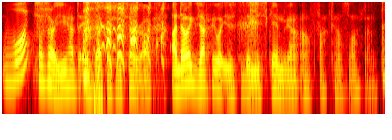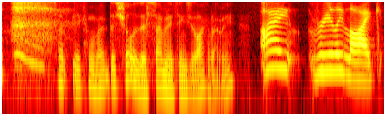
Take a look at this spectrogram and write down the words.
What? So sorry, you have to answer that question too, right? I know exactly what you just did. Then you skimmed, going, "Oh fuck, Taylor Softon." So yeah, come on, babe. There's surely there's so many things you like about me. I really like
